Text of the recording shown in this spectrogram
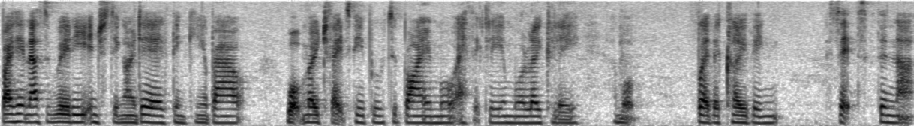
But I think that's a really interesting idea, thinking about what motivates people to buy more ethically and more locally and what where the clothing sits within that.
